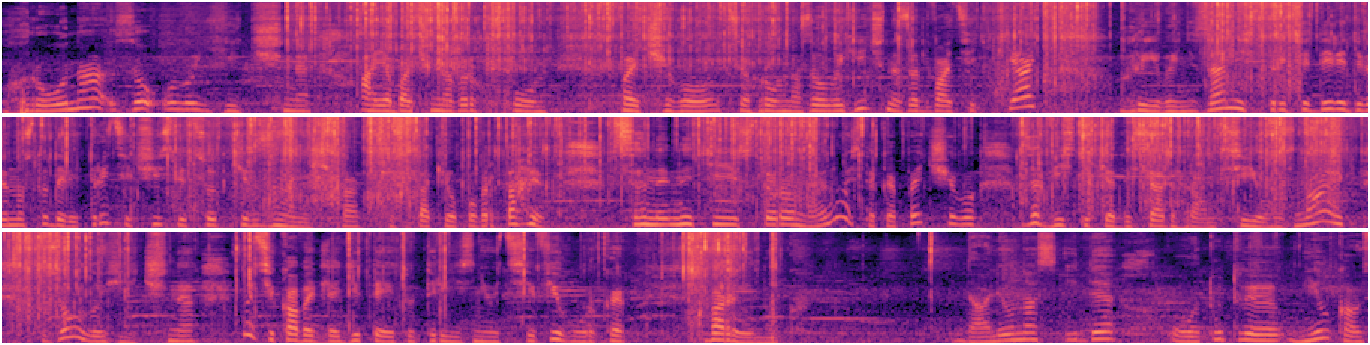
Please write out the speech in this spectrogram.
грона зоологічне. А я бачу наверху печиво, це грона зоологічне за 25 гривень замість 39,99, 36% знижка. Щось так його повертаю. Все не, не тією стороною. Ну, ось таке печиво за 250 грам. Всі його знають. Зоологічне. Ну, цікаве для дітей тут різні оці фігурки тваринок. Далі у нас іде, о, тут е, мілка, ось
